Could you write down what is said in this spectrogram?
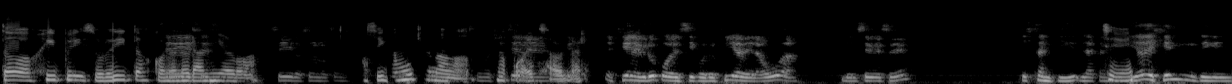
todos hippies, zurditos, con Sí, olor a sí, sí. mierda. Sí, lo son, lo son. Así que mucho no, Como no podés hablar. Estoy en el grupo de psicología de la UBA, del CBC. Es canti- la Sí. cantidad de gente que,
